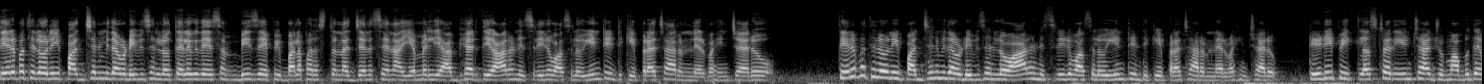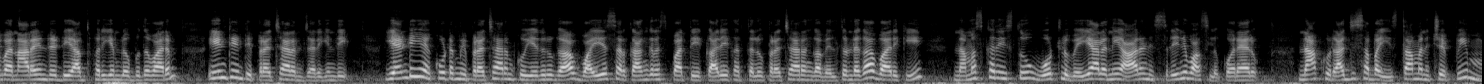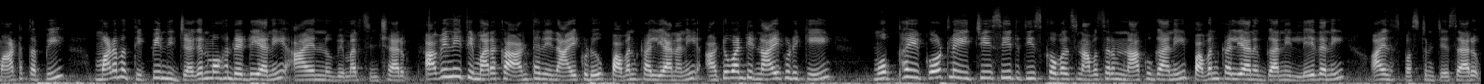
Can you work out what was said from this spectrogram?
తిరుపతిలోని పద్దెనిమిదవ డివిజన్లో తెలుగుదేశం బీజేపీ బలపరుస్తున్న జనసేన ఎమ్మెల్యే అభ్యర్థి ఆరణి శ్రీనివాసులు ఇంటింటికి ప్రచారం నిర్వహించారు. తిరుపతిలోని పద్దెనిమిదవ డివిజన్లో ఆరణి శ్రీనివాసులు ఇంటింటికి ప్రచారం నిర్వహించారు. TDP cluster incharge Mabudeva Narayana Reddy ఆధ్వర్యంలో బుధవారం ఇంటింటి ప్రచారం జరిగింది. ఎన్డీఏ కూటమి ప్రచారంకు ఎదురుగా వైఎస్సార్ కాంగ్రెస్ పార్టీ కార్యకర్తలు ప్రచారంగా వెళ్తుండగా వారికి నమస్కరిస్తూ ఓట్లు వేయాలని ఆరణి శ్రీనివాసులు కోరారు. నాకు రాజ్యసభ ఇస్తామని చెప్పి మాట తప్పి మడమ తిప్పింది జగన్మోహన్ రెడ్డి అని ఆయన్ను విమర్శించారు. అవినీతి మరక అంటని నాయకుడు పవన్ కళ్యాణ్ అని అటువంటి నాయకుడికి ముప్పై కోట్లు ఇచ్చి సీటు తీసుకోవాల్సిన అవసరం నాకు గాని పవన్ కళ్యాణ్ గాని లేదని ఆయన స్పష్టం చేశారు.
